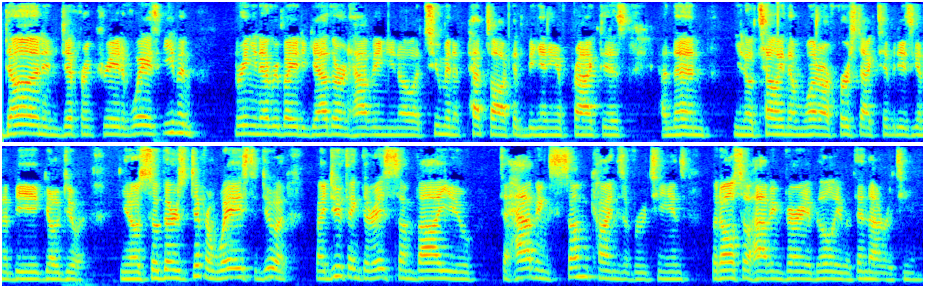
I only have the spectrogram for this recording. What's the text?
done in different creative ways, even bringing everybody together and having you know a two minute pep talk at the beginning of practice and then you know, telling them what our first activity is going to be, go do it. You know, so there's different ways to do it. But I do think there is some value to having some kinds of routines, but also having variability within that routine.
